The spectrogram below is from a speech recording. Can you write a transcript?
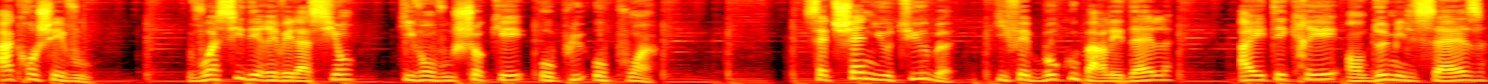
Accrochez-vous. Voici des révélations qui vont vous choquer au plus haut point. Cette chaîne YouTube, qui fait beaucoup parler d'elle, a été créée en 2016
